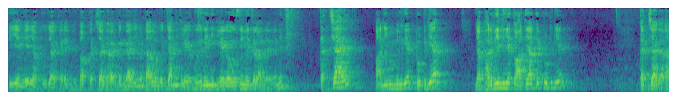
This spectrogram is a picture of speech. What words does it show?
पियेंगे या पूजा करेंगे तो आप कच्चा घर गंगा जी में डालोगे, क्या निकलेगा? कुछ नहीं निकलेगा, उसी में चला जाएगा, नहीं? कच्चा है। पानी में मिल गया, टूट गया, या भर भी लिए तो आते आते टूट गया। कच्चा घरा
